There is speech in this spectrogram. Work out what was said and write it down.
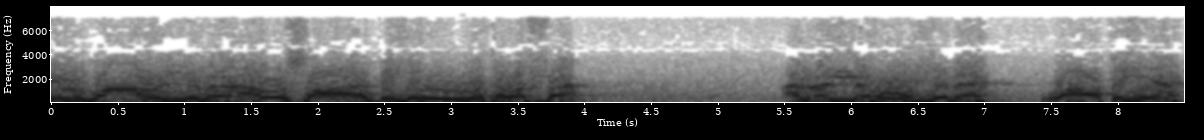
إمضاء لما أوصى به المتوفى أم أنه هبة وعطية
